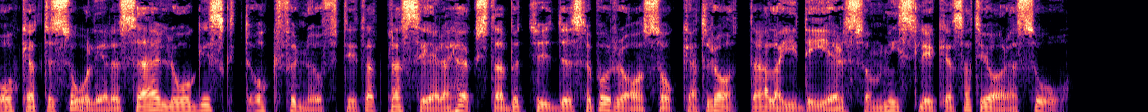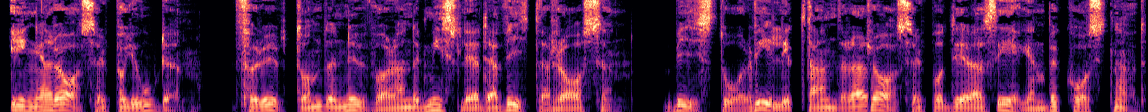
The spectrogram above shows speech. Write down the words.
Och att det således är logiskt och förnuftigt att placera högsta betydelse på ras och att rata alla idéer som misslyckas att göra så. Inga raser på jorden, förutom den nuvarande missledda vita rasen, bistår villigt andra raser på deras egen bekostnad.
